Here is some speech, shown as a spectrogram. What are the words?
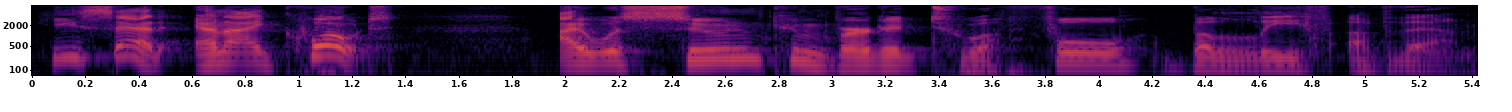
he said, and I quote, I was soon converted to a full belief of them.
